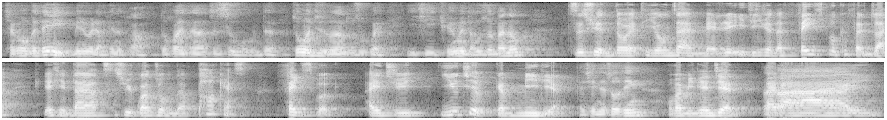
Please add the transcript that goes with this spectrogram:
想跟我跟 Danny 面对面聊天的话，都欢迎大家支持我们的中文基础上读书会以及全文导读专班哦。资讯都会提供在每日一精选的 Facebook 粉专，也请大家持续关注我们的 Podcast、Facebook、IG、YouTube 跟 Media。感谢你的收听，我们明天见，拜拜。拜拜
